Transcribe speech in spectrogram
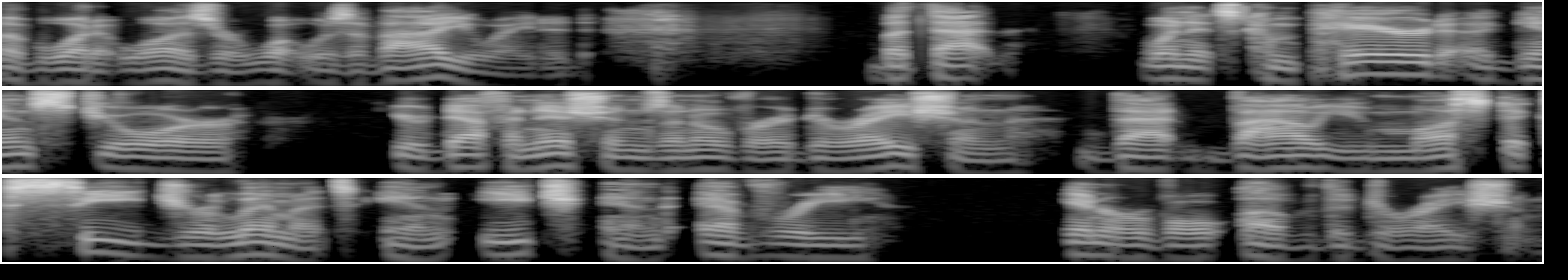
of what it was or what was evaluated. But that when it's compared against your your definitions and over a duration, that value must exceed your limits in each and every interval of the duration.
